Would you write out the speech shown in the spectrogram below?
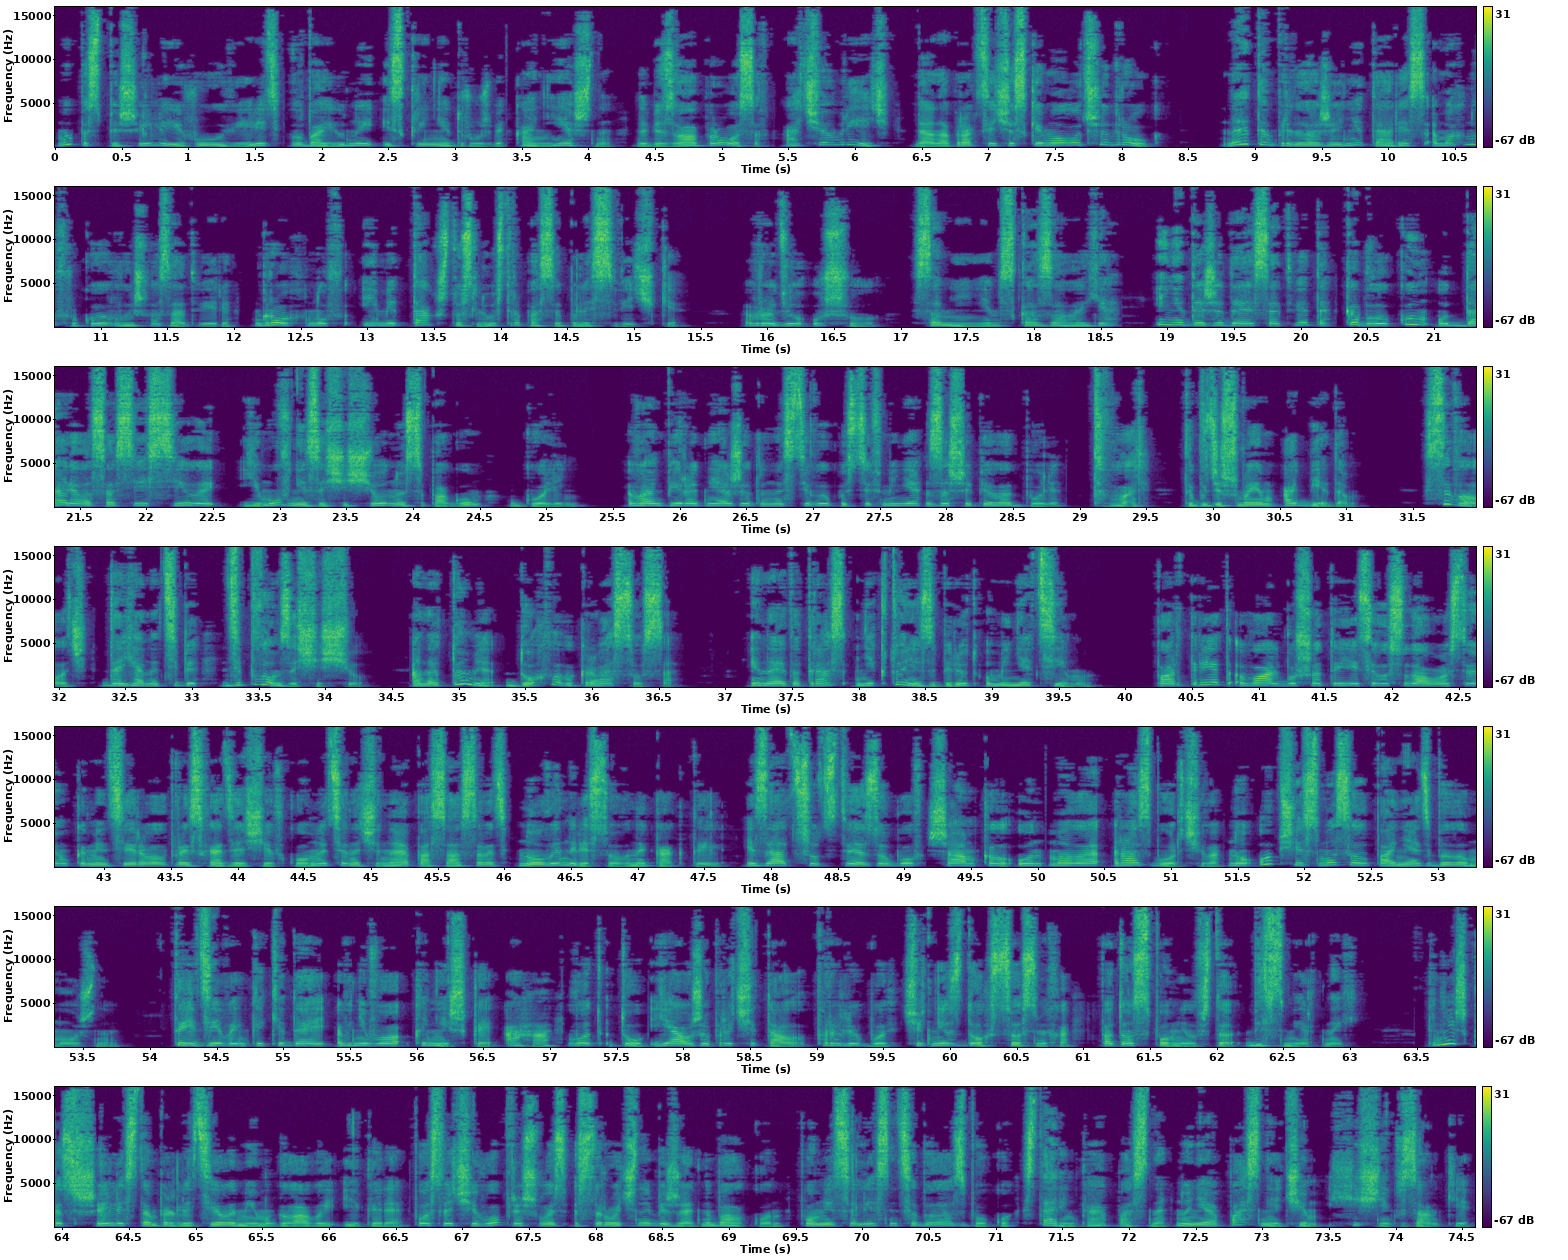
Мы поспешили его уверить в обоюдной искренней дружбе. Конечно, да без вопросов. О чем речь? Да она практически мой лучший друг. На этом предложении Тарис, омахнув рукой, вышел за двери, грохнув ими так, что с люстры посыпались свечки. «Вроде ушел», — сомнением сказала я, и, не дожидаясь ответа, каблуком ударила со всей силы ему в незащищенную сапогом голень. Вампир от неожиданности, выпустив меня, зашипел от боли. «Тварь, ты будешь моим обедом!» «Сволочь, да я на тебе диплом защищу!» Анатомия дохлого кровососа. И на этот раз никто не заберет у меня тему. Портрет Вальбуша Третьего с удовольствием комментировал происходящее в комнате, начиная посасывать новый нарисованный коктейль. Из-за отсутствия зубов шамкал он малоразборчиво, но общий смысл понять было можно. «Ты, девонька, кидай в него книжкой. Ага, вот ту, я уже прочитал, про любовь. Чуть не сдох со смеха, потом вспомнил, что бессмертный». Книжка с шелестом пролетела мимо головы Игоря, после чего пришлось срочно бежать на балкон. Помнится, лестница была сбоку, старенькая, опасная, но не опаснее, чем хищник в замке.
